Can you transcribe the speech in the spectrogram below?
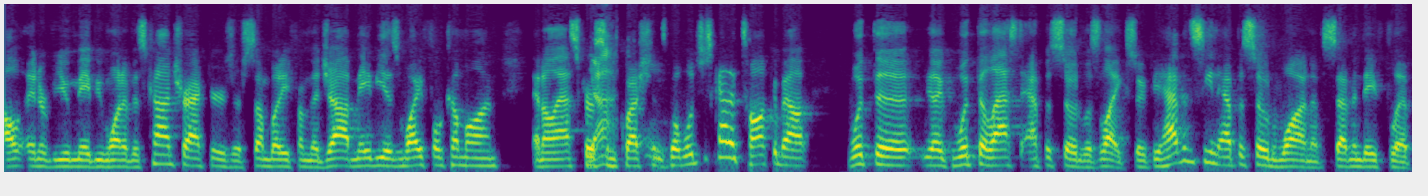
I'll interview maybe one of his contractors or somebody from the job. Maybe his wife will come on and I'll ask her yeah. some questions. But we'll just kind of talk about what the like what the last episode was like. So if you haven't seen episode one of Seven Day Flip,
